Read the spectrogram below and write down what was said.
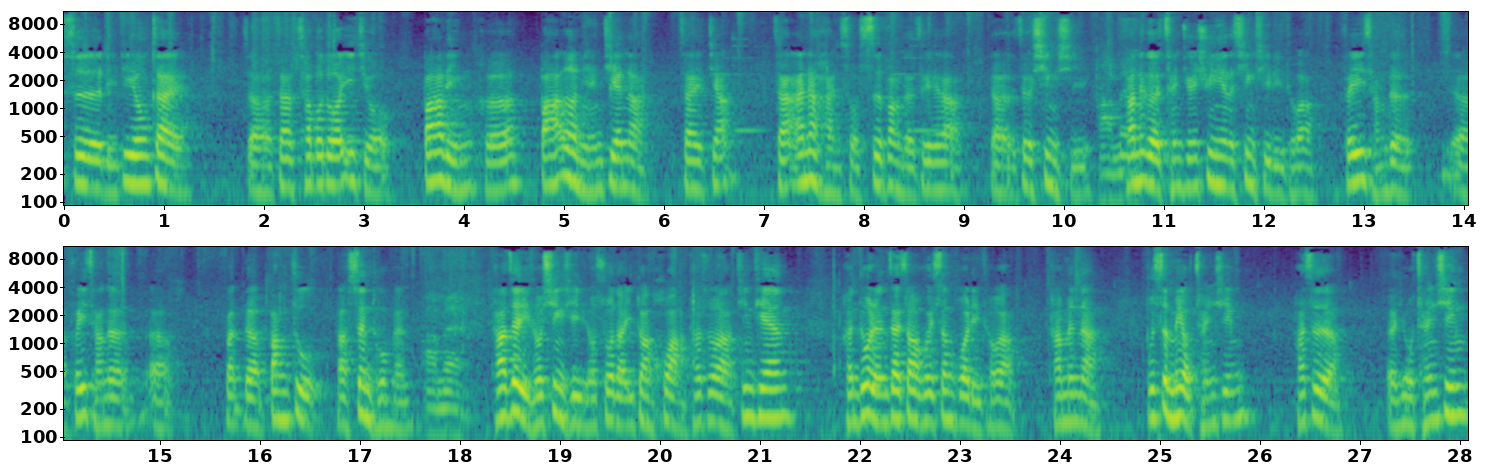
是李弟兄在呃在差不多一九八零和八二年间呢、啊，在加在安纳罕所释放的这个呃这个信息。他那个成全训练的信息里头啊。非常的，呃，非常的，呃，帮的帮助啊，圣徒们。阿门。他这里头信息里头说到一段话，他说啊，今天很多人在教会生活里头啊，他们呢、啊，不是没有诚心，还是呃有诚心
